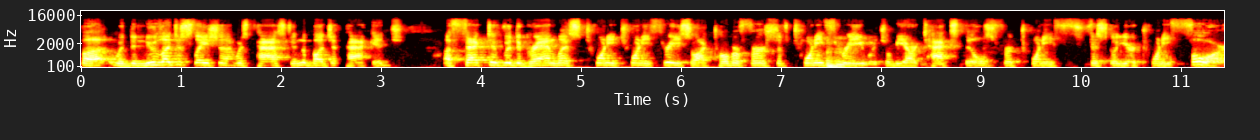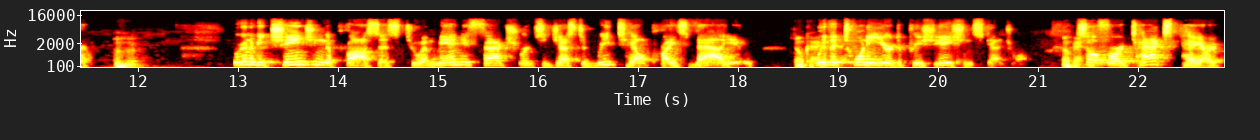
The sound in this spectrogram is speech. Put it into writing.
But with the new legislation that was passed in the budget package, effective with the grand list 2023 so october 1st of 23 which will be our tax bills for 20 fiscal year 24 Mhm. we're going to be changing the process to a manufacturer suggested retail price value Okay. with a 20 year depreciation schedule. okay. So for a taxpayer,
